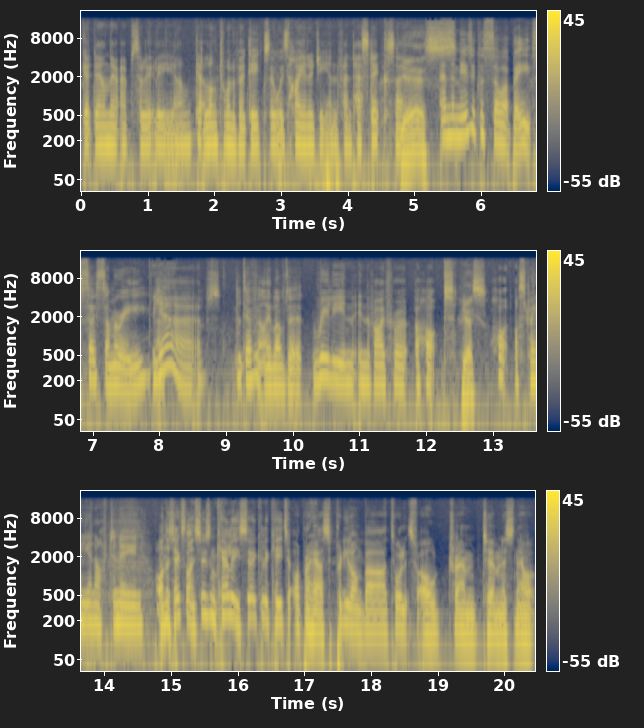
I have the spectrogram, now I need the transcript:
get down there, absolutely um, get along to one of her gigs. They're always high energy and fantastic. So Yes. And the music was so upbeat, so summery. Yeah, I was definitely loved it. really in in the vibe for a, a hot Yes. hot Australian afternoon. On the text line, Susan Kelly, Circular Quay to Opera House, Pretty Long Bar, Toilets for Old Tram Terminus, now at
